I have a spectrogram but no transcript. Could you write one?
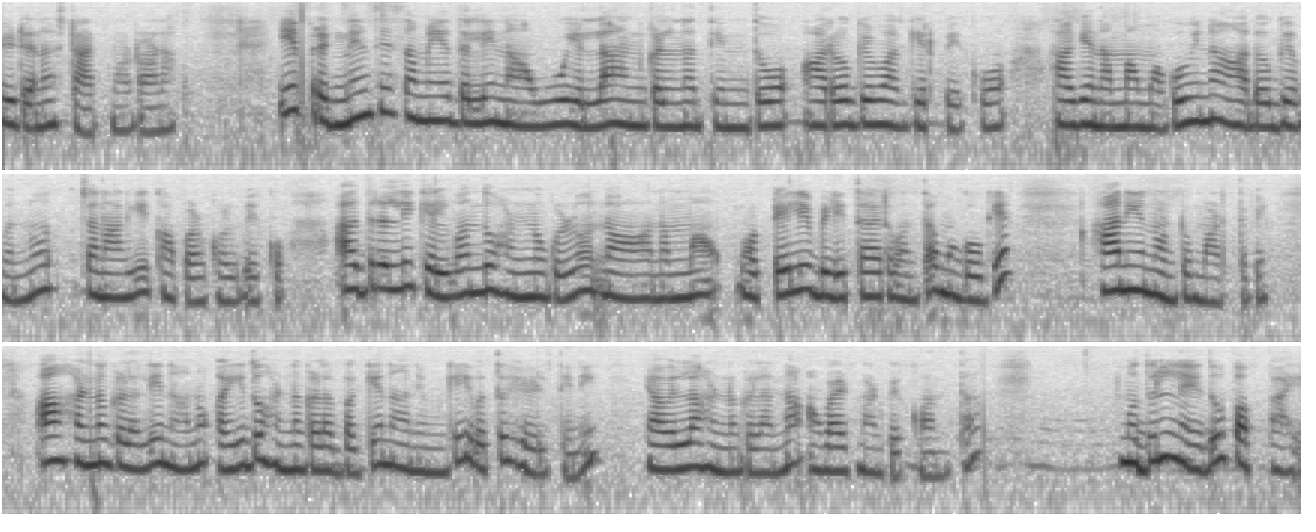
ವಿಡಿಯೋನ ಸ್ಟಾರ್ಟ್ ಮಾಡೋಣ. ಈ ಪ್ರೆಗ್ನೆನ್ಸಿ ಸಮಯದಲ್ಲಿ ನಾವು ಎಲ್ಲ ಹಣ್ಣುಗಳನ್ನ ತಿಂದು ಆರೋಗ್ಯವಾಗಿರಬೇಕು. ಹಾಗೆ ನಮ್ಮ ಮಗುವಿನ ಆರೋಗ್ಯವನ್ನು ಚೆನ್ನಾಗಿ ಕಾಪಾಡಿಕೊಳ್ಬೇಕು. ಅದರಲ್ಲಿ ಕೆಲವೊಂದು ಹಣ್ಣುಗಳು ನಮ್ಮ ಹೊಟ್ಟೆಯಲ್ಲಿ ಬೆಳೀತಾ ಇರುವಂಥ ಮಗುಗೆ ಹಾನಿಯನ್ನುಂಟು ಮಾಡ್ತವೆ. ಆ ಹಣ್ಣುಗಳಲ್ಲಿ ನಾನು ಐದು ಹಣ್ಣುಗಳ ಬಗ್ಗೆ ನಾನು ನಿಮಗೆ ಇವತ್ತು ಹೇಳ್ತೀನಿ. ಯಾವೆಲ್ಲ ಹಣ್ಣುಗಳನ್ನು ಅವಾಯ್ಡ್ ಮಾಡಬೇಕು ಅಂತ. ಮೊದಲನೇದು ಪಪ್ಪಾಯ.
